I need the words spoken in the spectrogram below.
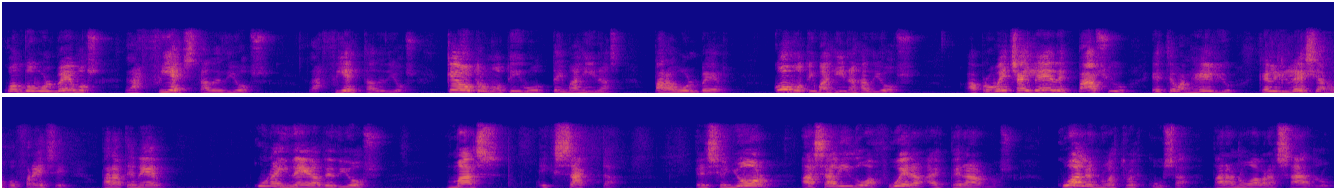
cuando volvemos la fiesta de Dios, la fiesta de Dios. ¿Qué otro motivo te imaginas para volver? ¿Cómo te imaginas a Dios? Aprovecha y lee despacio este Evangelio que la iglesia nos ofrece para tener una idea de Dios más exacta. El Señor ha salido afuera a esperarnos. ¿Cuál es nuestra excusa para no abrazarlo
